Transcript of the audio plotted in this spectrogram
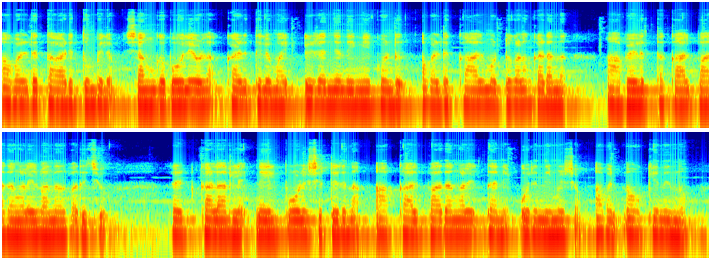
അവളുടെ താടിത്തുമ്പിലും ശംഖു പോലെയുള്ള കഴുത്തിലുമായി ഇഴഞ്ഞു നീങ്ങിക്കൊണ്ട് അവളുടെ കാൽമുട്ടുകളും കടന്ന് ആ വെളുത്ത കാൽപാദങ്ങളിൽ വന്ന് പതിച്ചു. റെഡ് കളറിലെ നെയിൽ പോളിഷ് ഇട്ടിരുന്ന ആ കാൽപാദങ്ങളിൽ തന്നെ ഒരു നിമിഷം അവൻ നോക്കി നിന്നു.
